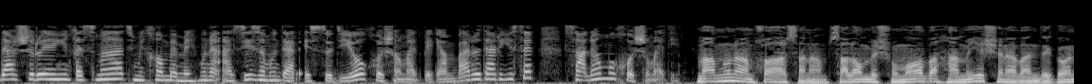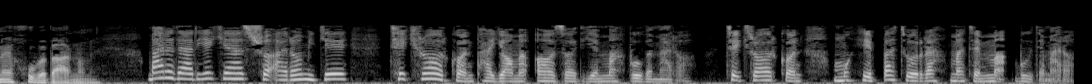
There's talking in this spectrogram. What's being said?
در شروع این قسمت می‌خوام به مهمون عزیزمون در استودیو خوش آمد بگم. برادر یوسف سلام و خوش اومدین. ممنونم خواهر سنم. سلام به شما و همه شنوندگان خوب برنامه. برادر یکی از شعرا میگه تکرار کن پیام آزادی محبوب مرا. تکرار کن محبت و رحمت معبود مرا.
